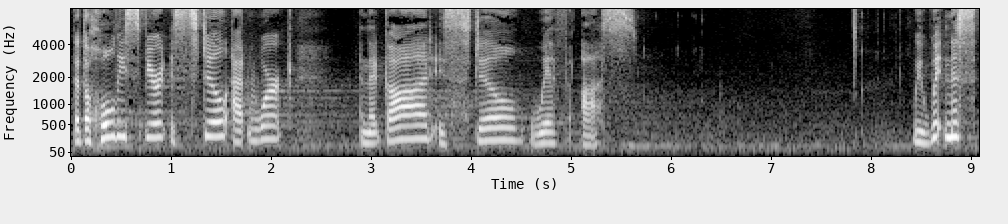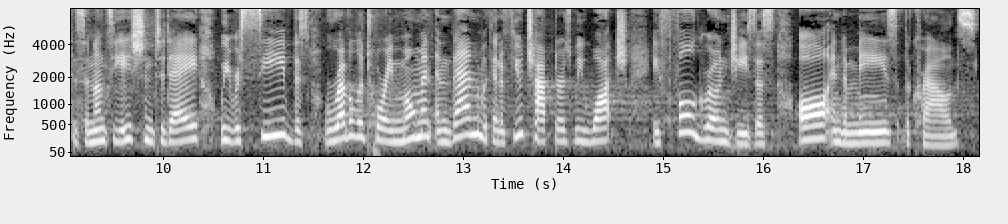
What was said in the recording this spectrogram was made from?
that the Holy Spirit is still at work and that God is still with us. We witness this annunciation today. We receive this revelatory moment, and then within a few chapters, we watch a full grown Jesus awe and amaze the crowds.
